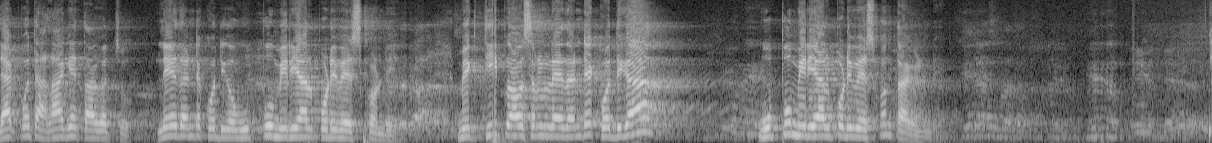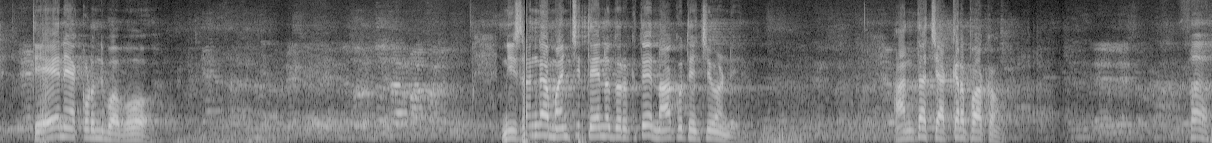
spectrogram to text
లేకపోతే అలాగే తాగొచ్చు. లేదంటే కొద్దిగా ఉప్పు మిరియాల పొడి వేసుకోండి. మీకు తీపి అవసరం లేదంటే కొద్దిగా ఉప్పు మిరియాల పొడి వేసుకొని తాగండి. తేనె ఎక్కడుంది బాబు? నిజంగా మంచి తేనె దొరికితే నాకు తెచ్చివ్వండి. అంతా చక్కెర పాకం సార్.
